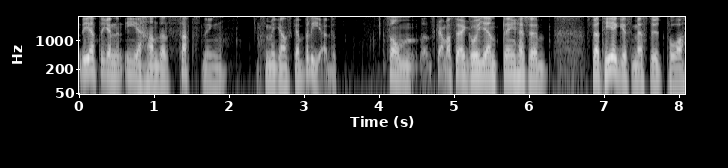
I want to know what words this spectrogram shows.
det är egentligen en e-handelssatsning som är ganska bred som, ska man säga, går egentligen kanske strategiskt mest ut på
